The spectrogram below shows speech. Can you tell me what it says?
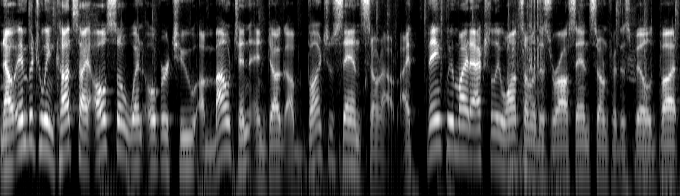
Now, in between cuts, I also went over to a mountain and dug a bunch of sandstone out. I think we might actually want some of this raw sandstone for this build, but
